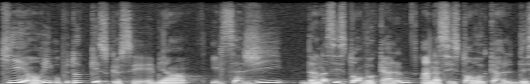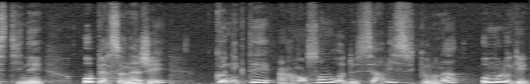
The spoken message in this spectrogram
qui est Henri Ou plutôt, qu'est-ce que c'est? Eh bien, il s'agit d'un assistant vocal, un assistant vocal destiné aux personnes âgées, connecté à un ensemble de services que l'on a homologués.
